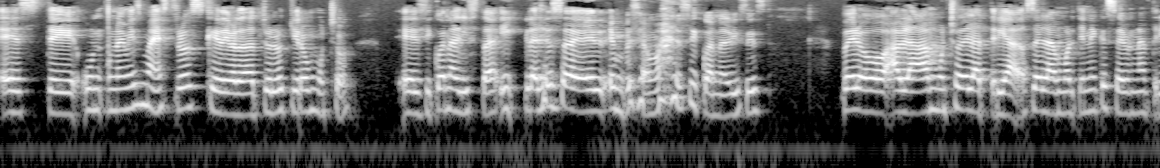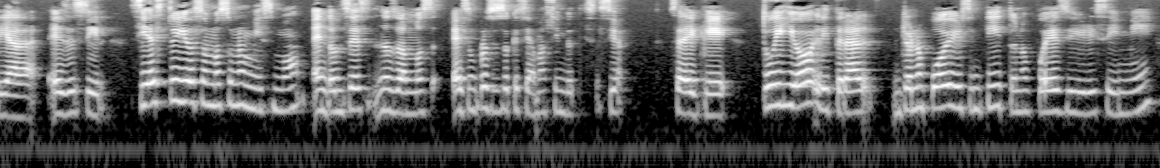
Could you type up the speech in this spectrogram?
Este, uno de mis maestros, que de verdad yo lo quiero mucho, es psicoanalista, y gracias a él empecé a amar el psicoanálisis, pero hablaba mucho de la triada, o sea, el amor tiene que ser una triada, es decir, si tú y yo somos uno mismo, entonces nos vamos, es un proceso que se llama simbiotización. O sea, de que tú y yo, literal, yo no puedo vivir sin ti, tú no puedes vivir sin mí.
